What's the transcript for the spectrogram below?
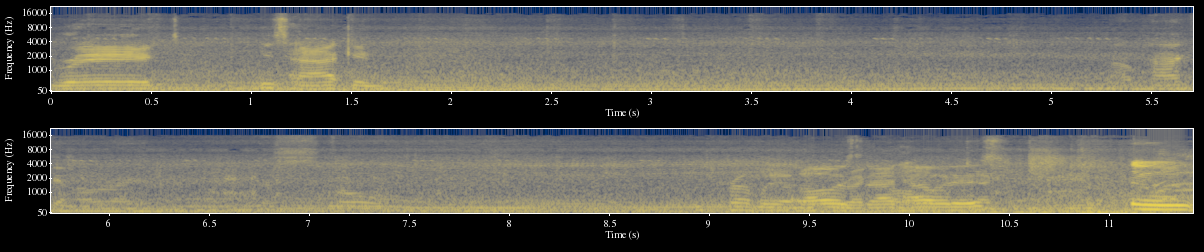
Rigged. He's hacking. I'm hacking alright. Just stole. He's probably Oh, is that how it is? So,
